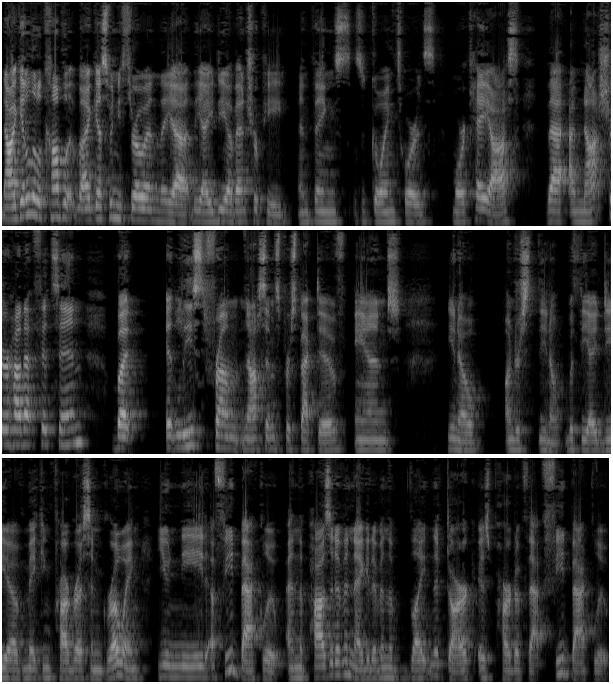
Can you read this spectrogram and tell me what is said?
Now I get a little compli I guess when you throw in the uh, the idea of entropy and things going towards more chaos, that I'm not sure how that fits in, but at least from Nassim's perspective, and you know, under you know, with the idea of making progress and growing, you need a feedback loop, and the positive and negative, and the light and the dark is part of that feedback loop.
